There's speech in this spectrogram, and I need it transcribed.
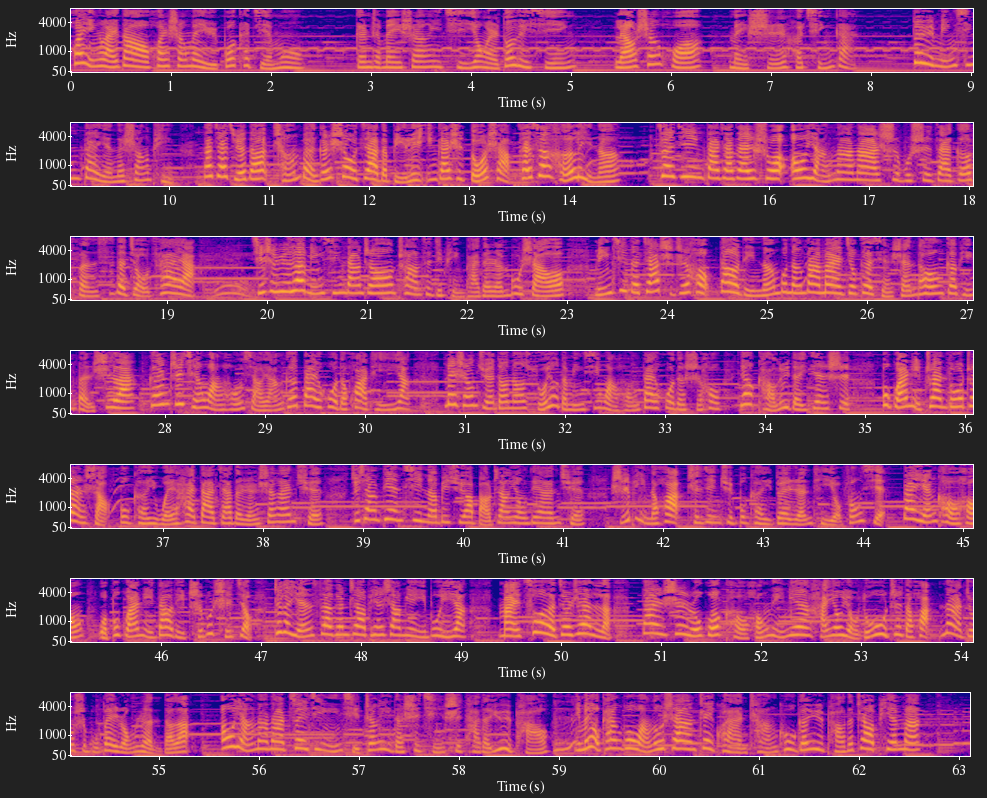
欢迎来到欢声妹语播客节目，跟着妹声一起用耳朵旅行，聊生活、美食和情感。对于明星代言的商品，大家觉得成本跟售价的比例应该是多少才算合理呢？最近大家在说欧阳娜娜是不是在割粉丝的韭菜呀？其实娱乐明星当中创自己品牌的人不少哦，名气的加持之后，到底能不能大卖就各显神通，各凭本事啦。跟之前网红小杨哥带货的话题一样，妹生觉得呢，所有的明星网红带货的时候要考虑的一件事，不管你赚多赚少，不可以危害大家的人身安全。就像电器呢，必须要保障用电安全；食品的话，吃进去不可以对人体有风险。代言口红，我不管你到底持不持久，这个颜色跟照片上面一不一样，买错。错了就认了，但是如果口红里面含有有毒物质的话，那就是不被容忍的了。欧阳娜娜最近引起争议的事情是她的浴袍，你们有看过网络上这款长裤跟浴袍的照片吗？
